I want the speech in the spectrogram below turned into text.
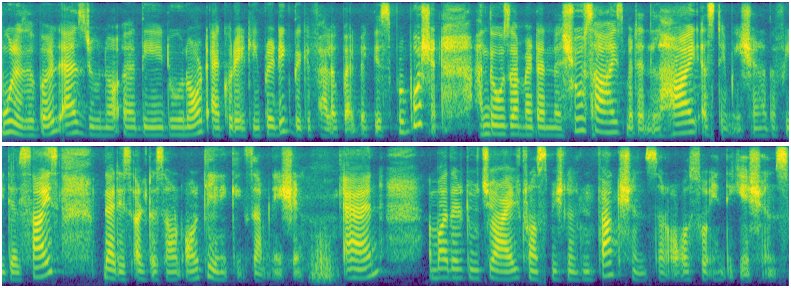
mood of the bird as do not uh, they do not accurately predict the cephalopelvic disproportion and those are maternal shoe size maternal height estimation of the fetal size that is ultrasound or clinic examination. And mother to child transmission of infections are also indications.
